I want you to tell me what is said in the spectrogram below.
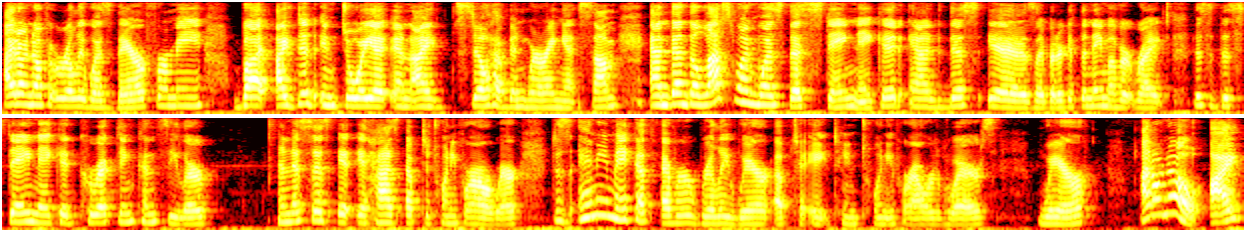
I don't know if it really was there for me, but I did enjoy it and I still have been wearing it some. And then the last one was the Stay Naked and this is, I better get the name of it right. This is the Stay Naked Correcting Concealer. And this says it, it has up to 24 hour wear. Does any makeup ever really wear up to 18, 24 hours wears? Wear? I don't know. I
